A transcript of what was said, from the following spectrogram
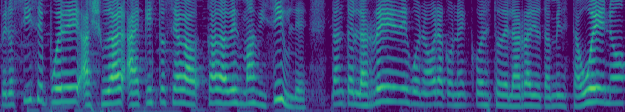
pero sí se puede ayudar a que esto se haga cada vez más visible, tanto en las redes, bueno, ahora con, e- esto de la radio también está bueno.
